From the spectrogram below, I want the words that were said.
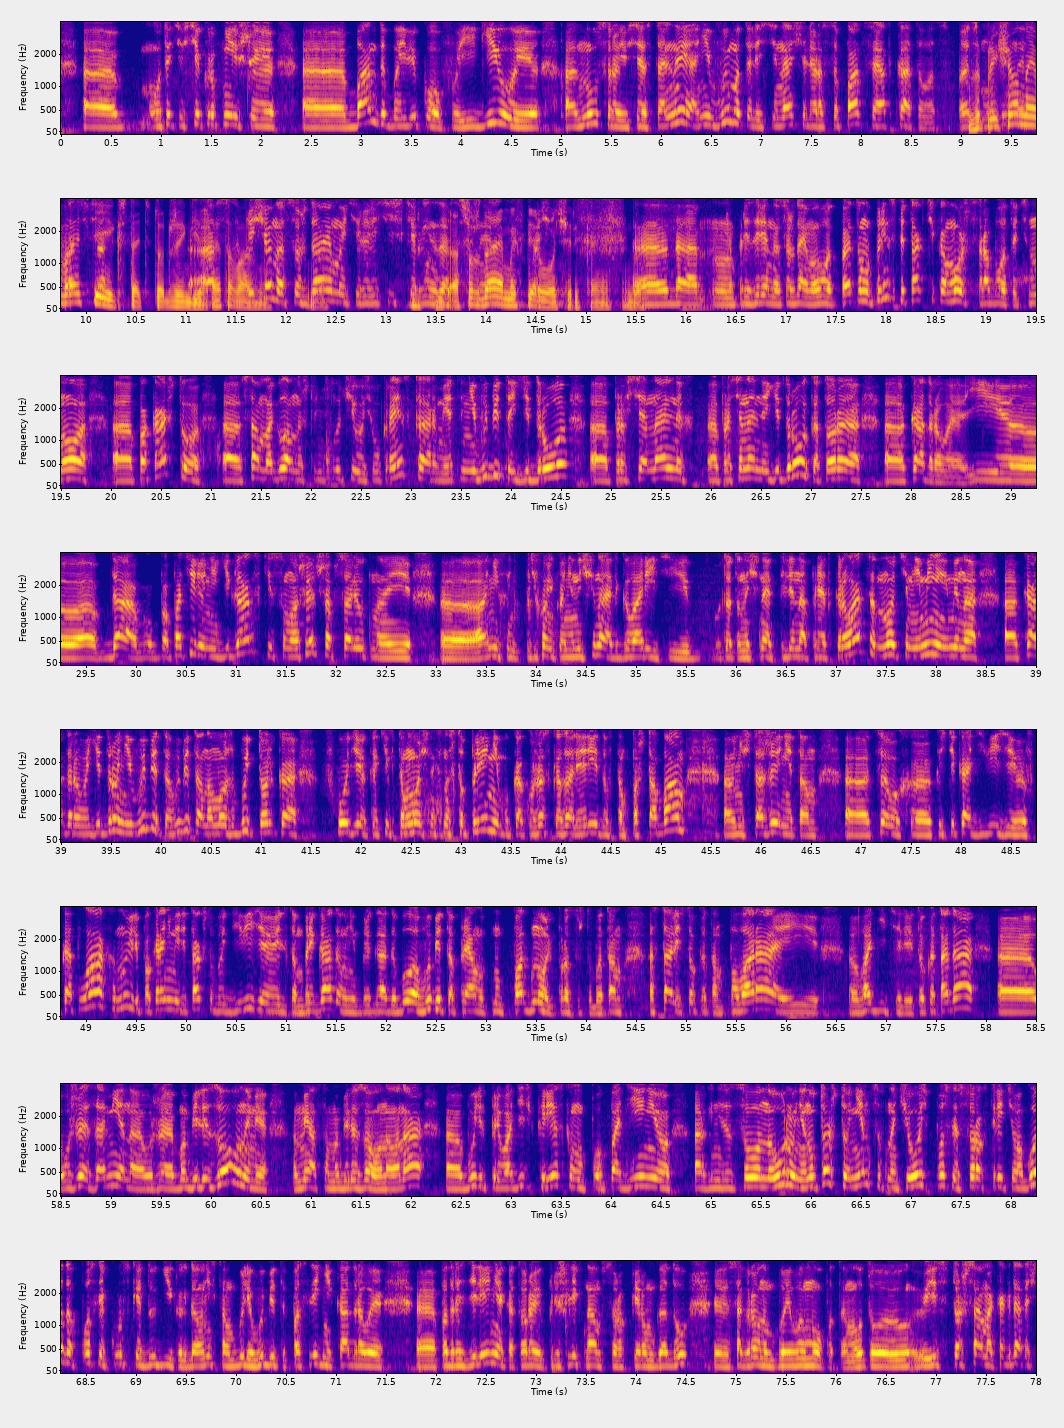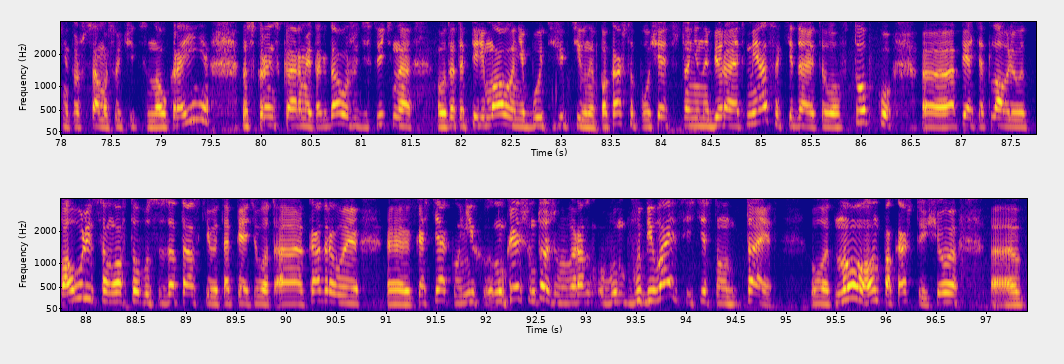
вот эти все крупнейшие банды боевиков, ИГИЛ, и Нусра, и все остальные, они вымотались и начали рассыпаться откатываться. Поэтому Запрещенные в России, кстати, тот же ИГИЛ. А, это запрещенные осуждаемые да. террористические организации. Осуждаемые в первую очередь, конечно. Да, э, да презренные осуждаемые. Вот. Поэтому, в принципе, тактика может сработать. Но э, пока что э, самое главное, что не случилось в украинской армии, это не выбито ядро профессиональных, профессиональное ядро, которое кадровое. И да, потери у них гигантские, сумасшедшие абсолютно, и о них потихоньку они начинают говорить, и вот это начинает пелена приоткрываться, но, тем не менее, именно э, кадровое ядро не выбито. Выбито оно может быть только в ходе каких-то мощных наступлений, как уже сказали, рейдов там по штабам, э, уничтожения там э, целых костяка дивизии в котлах, ну или, по крайней мере, так, чтобы дивизия или там бригада, у них бригада была выбита прямо ну, под ноль, просто чтобы там остались только там повара и водители. Только тогда э, уже замена уже мобилизованными, мясо мобилизованного, она будет приводить к резкому падению организационного уровня. Ну, то, что у немцев началось после 43 -го года после Курской дуги, когда у них там были выбиты последние кадровые э, подразделения, которые пришли к нам в 41 году э, с огромным боевым опытом. Вот э, если то же самое, когда точнее то же самое случится на Украине с украинской армией, тогда уже действительно вот это перемалывание будет эффективно. Пока что получается, что они набирают мясо, кидают его в топку, опять отлавливают по улицам, в автобусы затаскивают опять, вот, а кадровый костяк у них, ну, конечно, он тоже выбивается, естественно, он тает, вот, но он пока что еще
